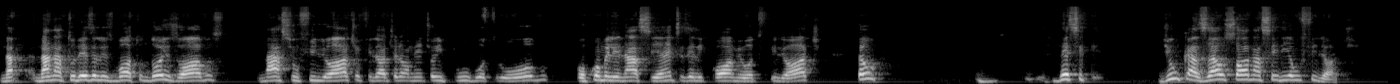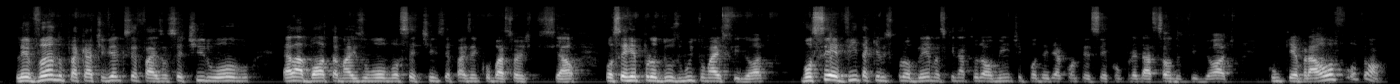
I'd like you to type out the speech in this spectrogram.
na, na, natureza, eles botam dois ovos, nasce um filhote, o filhote geralmente eu empurro outro ovo, ou como ele nasce antes, ele come o outro filhote. Então, desse, de um casal só nasceria um filhote. Levando para cativeiro, o que você faz? Você tira o ovo, ela bota mais um ovo, você tira, você faz a incubação artificial, você reproduz muito mais filhotes, você evita aqueles problemas que naturalmente poderia acontecer com predação do filhote, com quebrar ovo. Bom,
